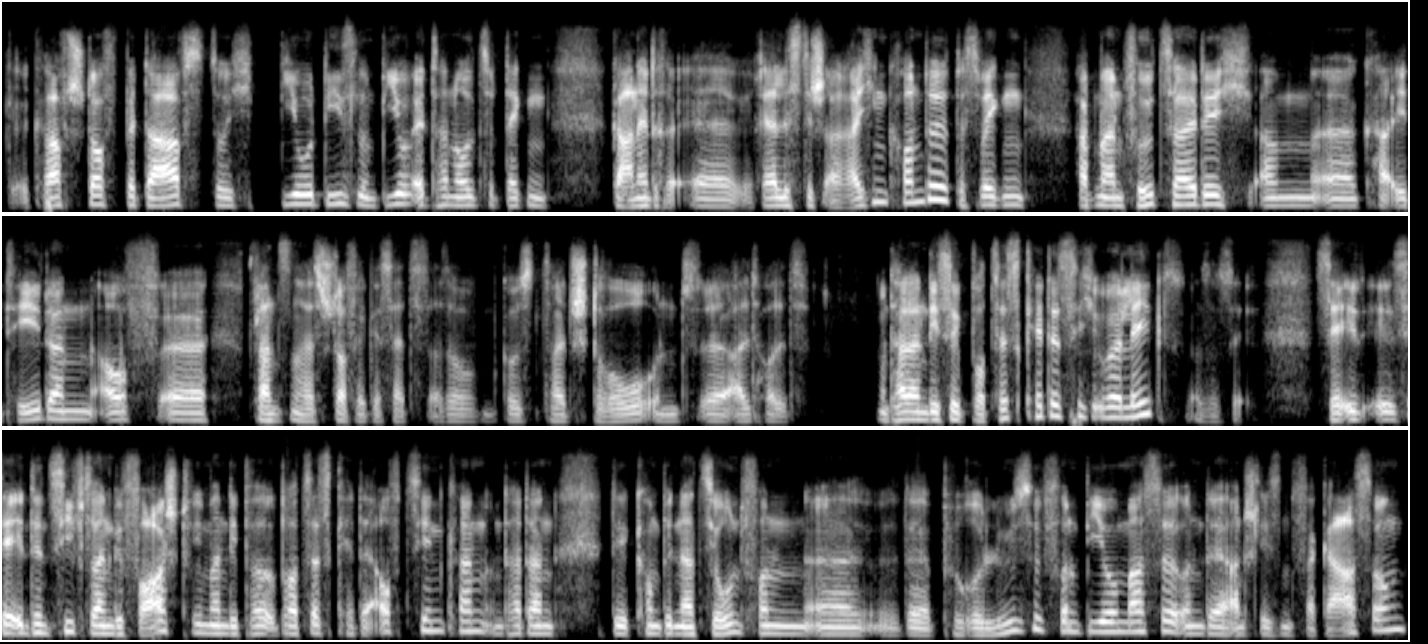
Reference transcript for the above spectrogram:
Kraftstoffbedarfs durch Biodiesel und Bioethanol zu decken, gar nicht äh, realistisch erreichen konnte. Deswegen hat man frühzeitig am äh, KIT dann auf äh, Pflanzenreststoffe gesetzt, also größtenteils Stroh und äh, Altholz und hat dann diese Prozesskette sich überlegt, also sehr, sehr, sehr intensiv daran geforscht, wie man die Prozesskette aufziehen kann und hat dann die Kombination von äh, der Pyrolyse von Biomasse und der anschließenden Vergasung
